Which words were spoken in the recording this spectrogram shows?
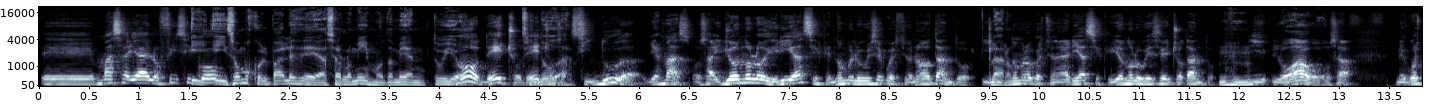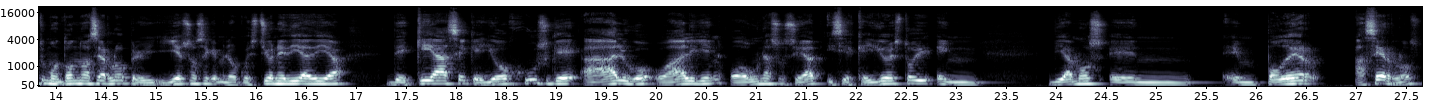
eh, más allá de lo Y, físico. y somos culpables de hacer lo mismo también, tú y yo. No, de hecho, de Sin hecho, o duda. sea, sin duda. Y es más, o sea, yo no lo diría si es que no me lo hubiese cuestionado tanto. Y Claro. no me lo cuestionaría si es que yo no lo hubiese hecho tanto. Y lo hago, o sea, me cuesta un montón no hacerlo, pero y eso hace que me lo cuestione día a día de qué hace que yo juzgue a algo o a alguien o a una sociedad y si es que yo estoy en, digamos, en, en poder hacerlos,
